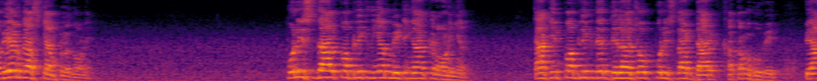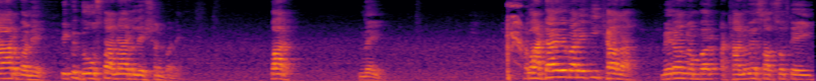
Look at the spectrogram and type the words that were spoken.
ਅਵੇਅਰਨੈਸ ਕੈਂਪ ਲਗਾਉਣੇ। ਪੁਲਿਸ ਨਾਲ ਪਬਲਿਕ ਦੀਆਂ ਮੀਟਿੰਗਾਂ ਕਰਾਉਣੀਆਂ ਤਾਂ ਕਿ ਪਬਲਿਕ ਦੇ ਦਿਲਾਂ 'ਚੋਂ ਪੁਲਿਸ ਦਾ ਡਰ ਖਤਮ ਹੋਵੇ। ਪਿਆਰ ਬਣੇ ਇੱਕ ਦੋਸਤਾਨਾ ਰਿਲੇਸ਼ਨ ਬਣੇ। ਪਰ ਨਹੀਂ। ਤੁਹਾਡਾ ਇਹਦੇ ਬਾਰੇ ਕੀ ਖਿਆਲ ਆ? ਮੇਰਾ ਨੰਬਰ 98723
